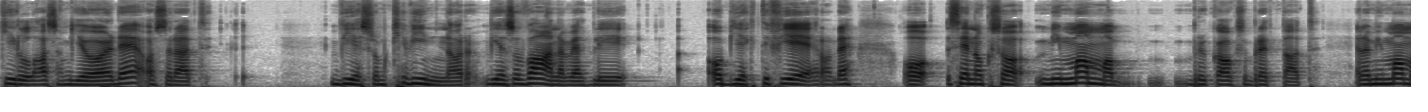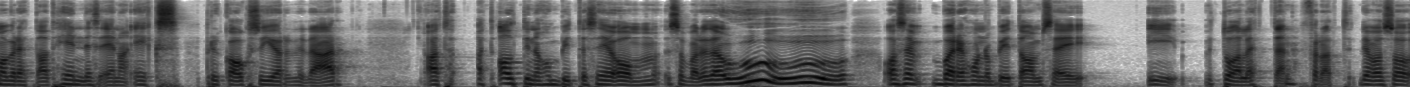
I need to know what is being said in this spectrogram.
killar som gör det och sådär att vi är som kvinnor, vi är så vana vid att bli objektifierade. Och sen också, min mamma brukar också berätta att, eller min mamma berättade att hennes ena ex brukar också göra det där. Att, att alltid när hon bytte sig om så var det där "Ooh!" och sen började hon att byta om sig i toaletten för att det var så,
